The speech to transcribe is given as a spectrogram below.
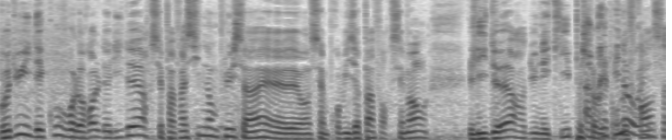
Godu, il découvre le rôle de leader. C'est pas facile non plus. Hein. Euh, On s'improvise pas forcément leader d'une équipe sur le Tour de. France.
